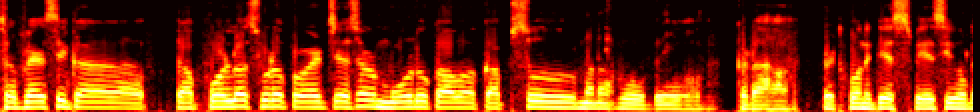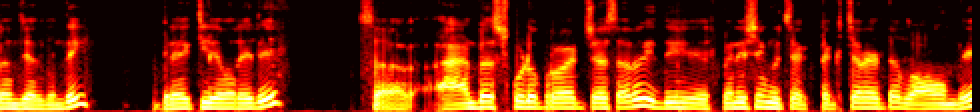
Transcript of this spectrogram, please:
సో ప్లస్ ఇక కప్ హోల్డర్స్ కూడా ప్రొవైడ్ చేశాడు మూడు కప్స్ మనకు ఇక్కడ పెట్టుకోనికి స్పేస్ ఇవ్వడం జరిగింది. బ్రేక్ లివర్ ఇది. సో హ్యాండ్రెస్ట్ కూడా ప్రొవైడ్ చేశారు. ఇది ఫినిషింగ్ టెక్చర్ అయితే బాగుంది.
